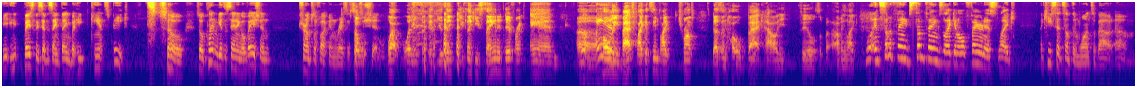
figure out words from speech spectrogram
He, he basically said the same thing, but he can't speak. So so Clinton gets a standing ovation, Trump's a fucking racist So piece of shit. what? What do you think? If you think you think he's saying it different and, uh, Well, and- holding back? Like it seems like Trump doesn't hold back how he feels about. I mean, like Well, and some things, some things, like in all fairness, like like he said something once about um,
